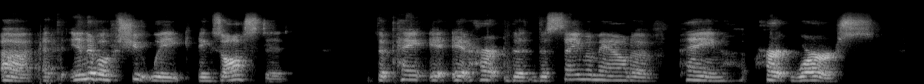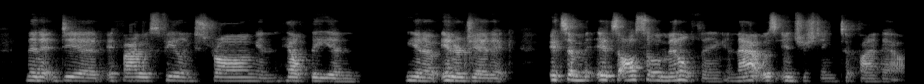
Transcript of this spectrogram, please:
uh, at the end of a shoot week exhausted, the pain, it, it hurt, the, the same amount of pain hurt worse than it did if I was feeling strong and healthy and you know energetic. It's a it's also a mental thing, and that was interesting to find out.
